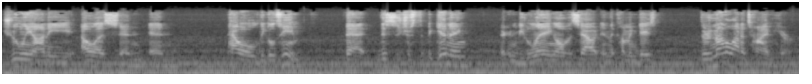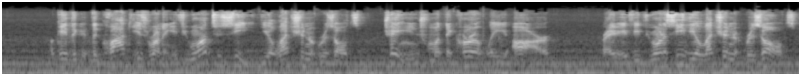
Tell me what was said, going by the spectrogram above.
Giuliani, Ellis, and, and Powell legal team that this is just the beginning. They're going to be laying all this out in the coming days. There's not a lot of time here. Okay, the, the clock is running. If you want to see the election results change from what they currently are, right? If, if you want to see the election results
